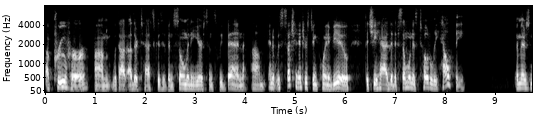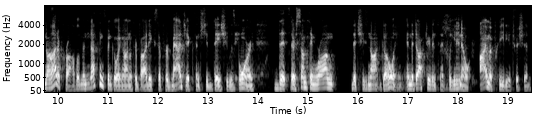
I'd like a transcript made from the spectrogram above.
approve her um, without other tests because it had been so many years since we'd been. Um, and it was such an interesting point of view that she had that if someone is totally healthy, and there's not a problem and nothing's been going on with her body except for magic since she, the day she was born that there's something wrong that she's not going. And the doctor even said well you know i'm a pediatrician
